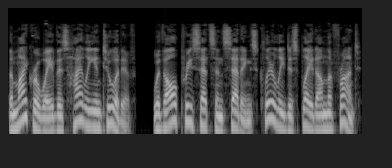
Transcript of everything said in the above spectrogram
the microwave is highly intuitive, with all presets and settings clearly displayed on the front.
